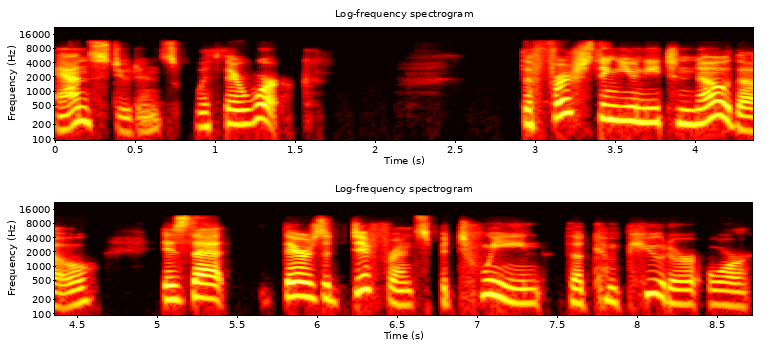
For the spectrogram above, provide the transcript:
and students with their work. The first thing you need to know though, is that there's a difference between the computer or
